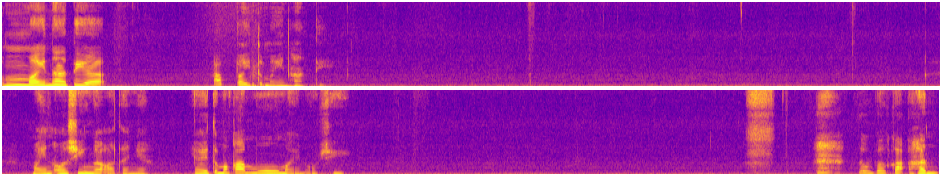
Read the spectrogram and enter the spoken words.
Hmm, Main hati ya. Apa itu main hati? Main Oshi nggak katanya Ya itu mah kamu main Oshi Sumpah Kak Han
